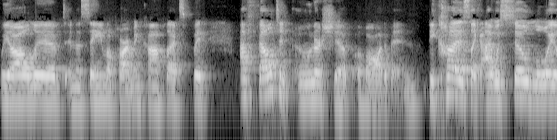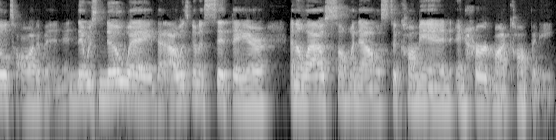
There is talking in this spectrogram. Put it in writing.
We all lived in the same apartment complex, but I felt an ownership of Audubon because like I was so loyal to Audubon and there was no way that I was going to sit there and allow someone else to come in and hurt my company.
